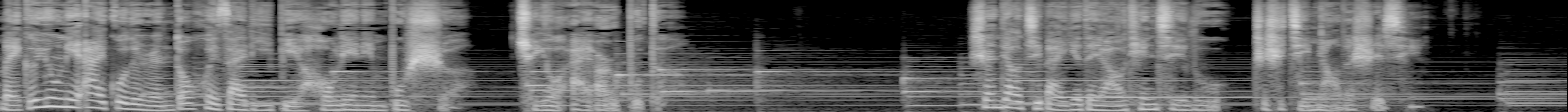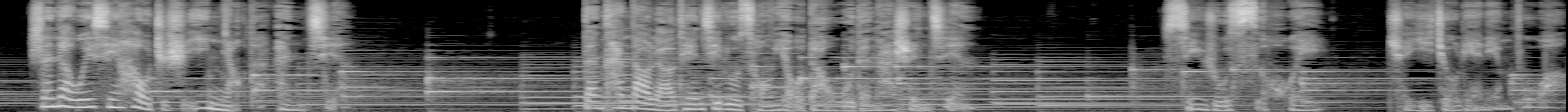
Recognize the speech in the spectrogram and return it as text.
每个用力爱过的人都会在离别后恋恋不舍，却又爱而不得。删掉几百页的聊天记录只是几秒的事情，删掉微信号只是一秒的按键。但看到聊天记录从有到无的那瞬间，心如死灰，却依旧恋恋不忘。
